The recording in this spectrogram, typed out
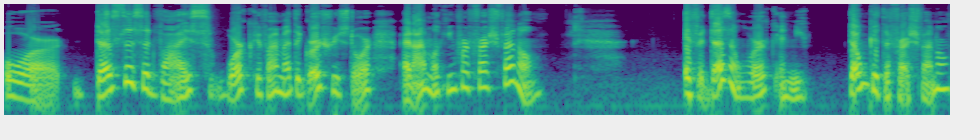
Or does this advice work if I'm at the grocery store and I'm looking for fresh fennel? If it doesn't work and you don't get the fresh fennel,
